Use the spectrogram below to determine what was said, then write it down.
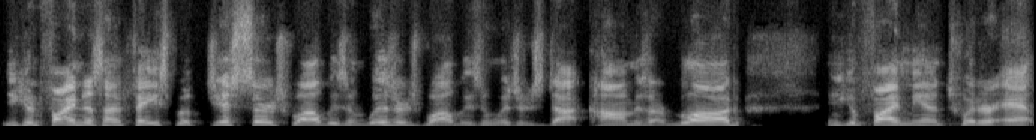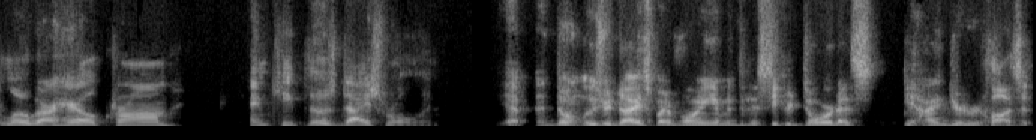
You can find us on Facebook. Just search Wobblies and Wizards. Wobbliesandwizards.com is our blog. And you can find me on Twitter at Logar Harold Crom and keep those dice rolling. Yep. And don't lose your dice by rolling them into the secret door that's behind your closet.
